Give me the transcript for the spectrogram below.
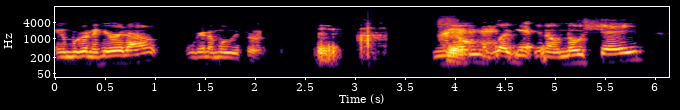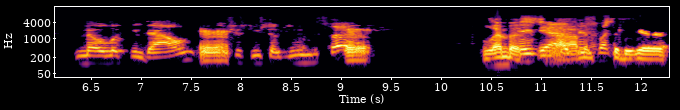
and we're gonna hear it out. We're gonna move it through. Yeah. No, like Yeah. you know, no shade, no looking down. Yeah. It's just you something you need to say. Yeah. Limbus. Yeah, uh, I I'm just like- interested to hear.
